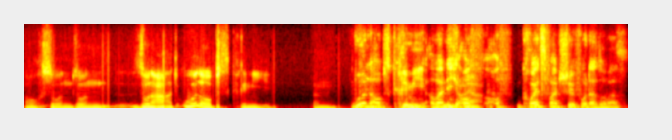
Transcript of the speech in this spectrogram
auch so, ein, so, ein, so eine Art Urlaubskrimi Ähm, Urlaubskrimi, aber nicht auf, ja. auf Kreuzfahrtschiff oder sowas.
